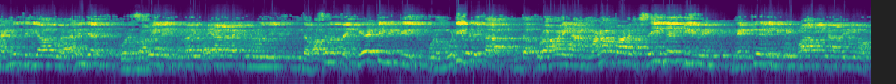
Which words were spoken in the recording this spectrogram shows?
கண்ணு தெரியாத ஒரு அறிஞர் ஒரு சபையில முன்னாடி மாதிரி பயான் நடக்கும் பொழுது இந்த வசனத்தை கேட்டுவிட்டு ஒரு முடிவெடுத்தார். இந்த குரானை நான் மனப்பாடம் செய்தே தீர்வேன். நெட்ல நீங்க போய் பார்த்தீங்கன்னா தெரியும்.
